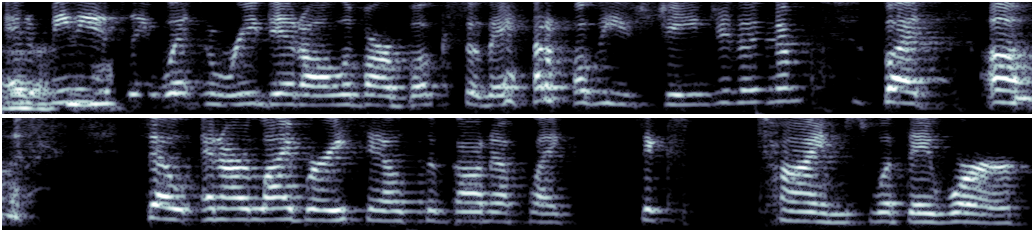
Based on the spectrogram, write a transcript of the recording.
and Uh, immediately went and redid all of our books. So they had all these changes in them. But um, so, and our library sales have gone up like six times what they were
